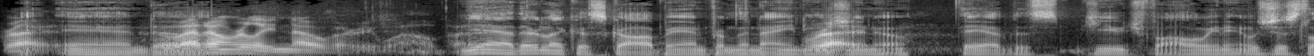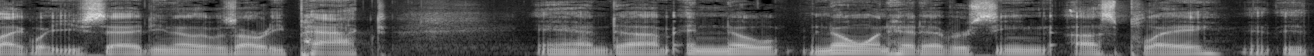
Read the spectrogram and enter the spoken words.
Right. and uh, I don't really know very well, but yeah, they're like a ska band from the '90s. You know, they have this huge following. It was just like what you said. You know, it was already packed, and um, and no no one had ever seen us play. It, it,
